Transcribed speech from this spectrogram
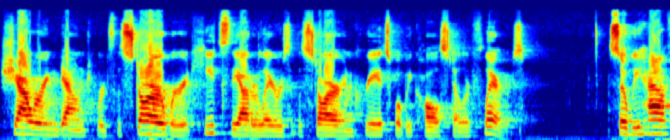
showering down towards the star where it heats the outer layers of the star and creates what we call stellar flares. So we have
